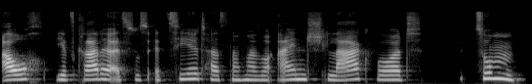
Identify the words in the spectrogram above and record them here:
auch jetzt gerade, als du es erzählt hast, nochmal so ein Schlagwort zum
